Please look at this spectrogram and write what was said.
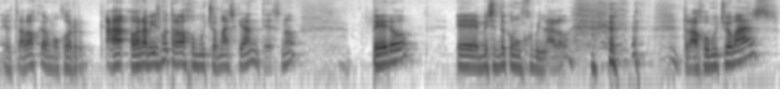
el trabajo, que a lo mejor ahora mismo trabajo mucho más que antes, ¿no? Pero eh, me siento como un jubilado. trabajo mucho más,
